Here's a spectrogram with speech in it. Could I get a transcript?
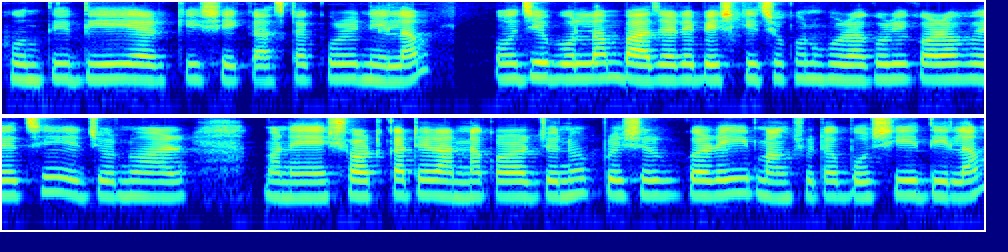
খুন্তি দিয়েই আর কি সেই কাজটা করে নিলাম। ও যে বললাম, বাজারে বেশ কিছুক্ষণ ঘোরাঘুরি করা হয়েছে। এর জন্য আর মানে শর্টকাটে রান্না করার জন্য প্রেশার কুকারেই মাংসটা বসিয়ে দিলাম।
